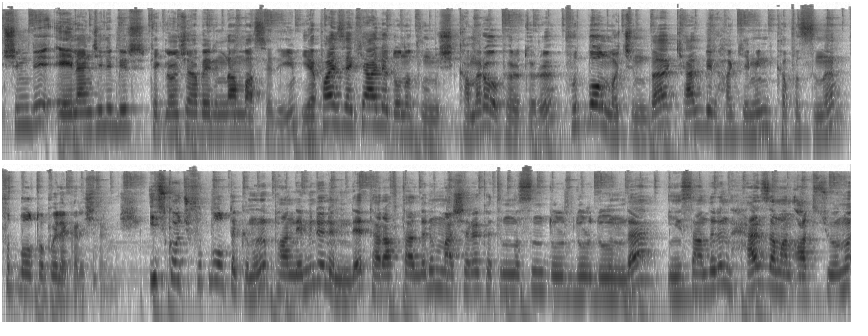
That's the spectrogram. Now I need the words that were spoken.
Şimdi eğlenceli bir teknoloji haberinden bahsedeyim. Yapay zeka ile donatılmış kamera operatörü futbol maçında kel bir hakemin kafasını futbol topuyla karıştırmış. İskoç futbol takımı pandemi döneminde taraftarların maçlara katılmasını durdurduğunda insanların her zaman aksiyonu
